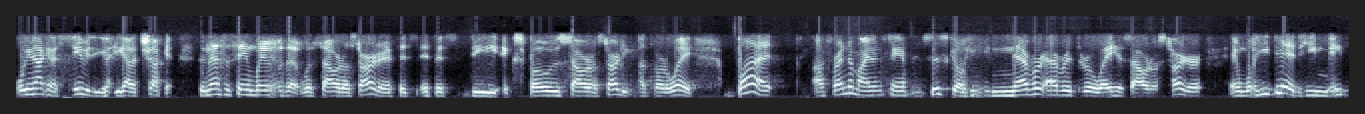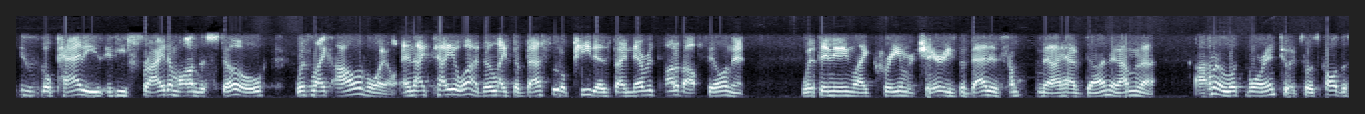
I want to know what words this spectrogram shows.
you're not going to save it. You got, you got to chuck it. Then that's the same way with a, with sourdough starter. If it's if it's the exposed sourdough starter, you got to throw it away. But a friend of mine in San Francisco, he never ever threw away his sourdough starter. And what he did, he made these little patties and he fried them on the stove with like olive oil. And I tell you what, they're like the best little pitas. But I never thought about filling it with anything like cream or cherries. But that is something that I have done, and I'm gonna I'm gonna look more into it. So it's called the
